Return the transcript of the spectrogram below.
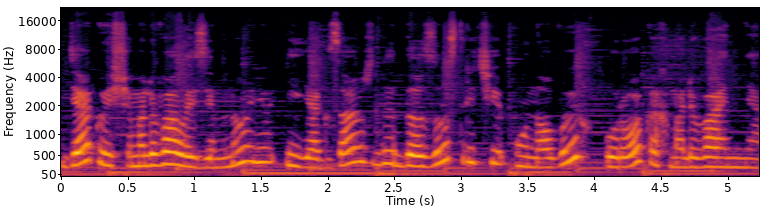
Дякую, що малювали зі мною і, як завжди, до зустрічі у нових уроках малювання.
